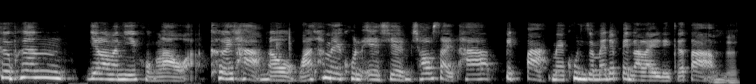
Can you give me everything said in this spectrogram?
คือเพื่อนเยอรมนีของเราอะ เคยถามเราว่าทำไมคนเอเชียถึงชอบใส่ผ้าปิดปากแม้คุณจะไม่ได้เป็นอะไรเลยก็ตามนะ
